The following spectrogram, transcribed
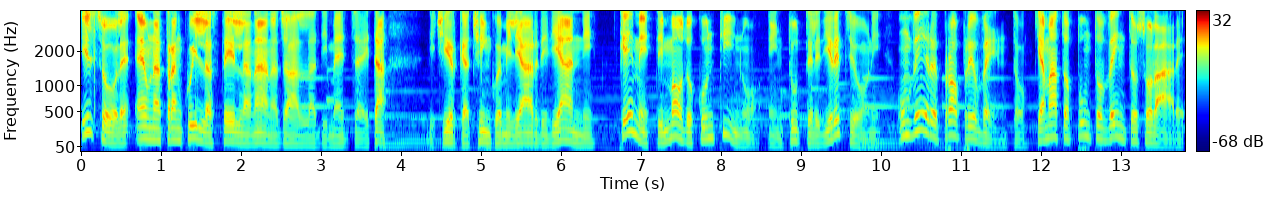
Il Sole è una tranquilla stella nana gialla di mezza età, di circa 5 miliardi di anni, che emette in modo continuo e in tutte le direzioni un vero e proprio vento, chiamato appunto vento solare,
